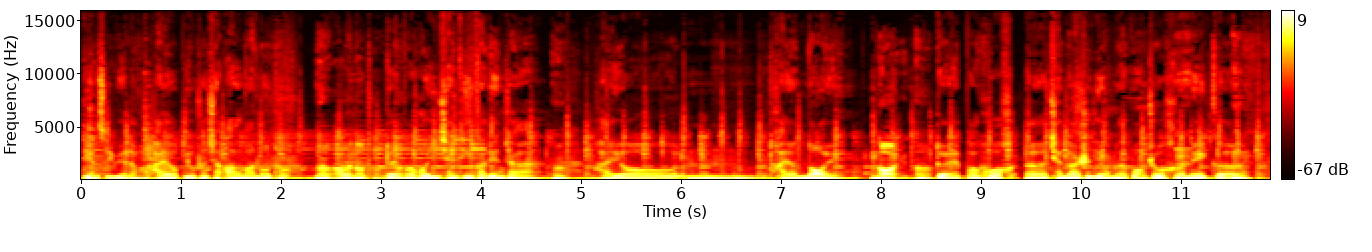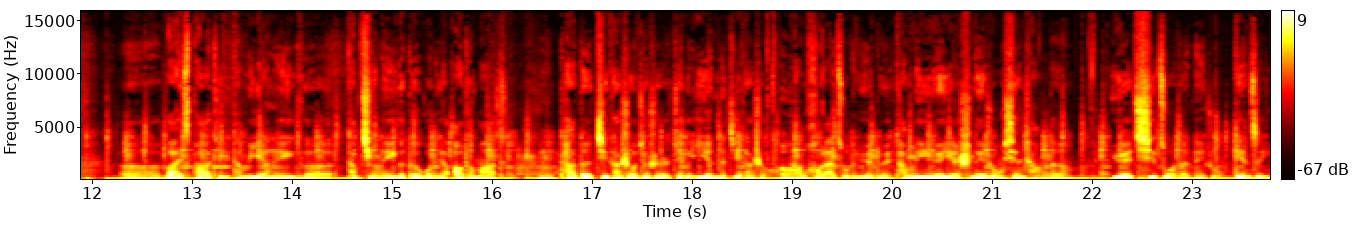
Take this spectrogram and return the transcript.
电子乐的话，还有比如说像阿尔玛诺托，嗯，阿瓦诺托，对，包括以前听发电站，嗯，还有嗯，还有 Noi。Noi，嗯，对，包括、呃前段时间我们在广州和那个、呃 Vice Party 他们演了一个，他们请了一个德国的叫 Automat，嗯。他的吉他手就是这个伊恩的吉他手，哦。他们后来组的乐队，他们的音乐也是那种现场的乐器做的那种电子音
